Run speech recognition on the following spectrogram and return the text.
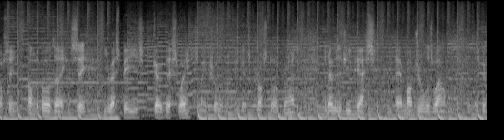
Obviously on the board there you can see USBs go this way to make sure that nothing gets crossed or cried. I know there's a GPS uh, module as well that's been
